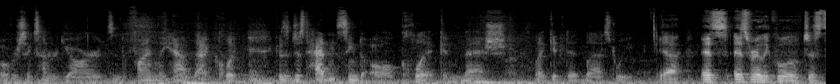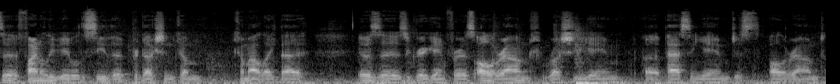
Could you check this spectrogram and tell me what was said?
over 600 yards, and to finally have that click because it just hadn't seemed to all click and mesh like it did last week. Yeah, it's it's really cool just to finally be able to see the production come come out like that it was a, it was a great game for us all around rushing game, uh, passing game, just all around.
